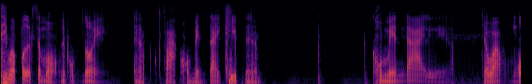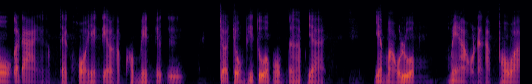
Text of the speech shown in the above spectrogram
ที่มาเปิดสมองให้ผมหน่อยนะครับ ฝากคอมเมนต์ใต้คลิปนะครับคอมเมนต์ได้เลยครับ จะว่าผมโง่ก็ได้นะครับ แต่ขออย่างเดียวครับคอมเมนต์ก็คือเจาะจงที่ตัวผมนะครับ อย่าอย่าเหมารวมไม่เอานะครับ เพราะว่า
